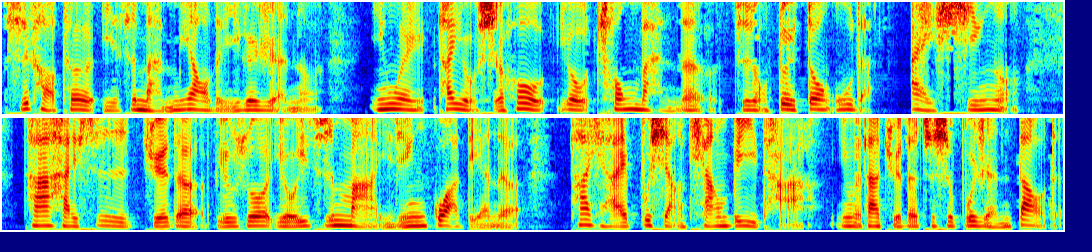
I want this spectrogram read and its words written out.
史考特也是蛮妙的一个人呢，因为他有时候又充满了这种对动物的爱心哦，他还是觉得，比如说有一只马已经挂点了，他也还不想枪毙他，因为他觉得这是不人道的。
